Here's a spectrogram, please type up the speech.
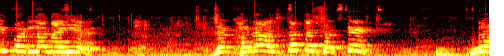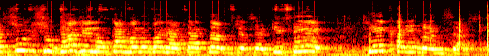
काही पडला नाहीये. जर खरं असतं तर सत्तेत नसून सुद्धा जे लोकांबरोबर राहतात ना आमच्यासारखी ते ते खरे माणसं असतात.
